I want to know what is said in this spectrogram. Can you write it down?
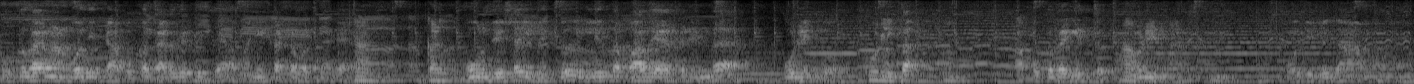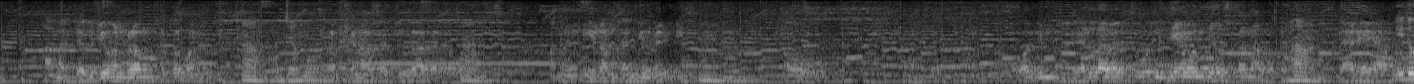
ಬುಕ್ಕದಾಗ ನಾನು ಓದಿದ್ದೆ. ಆ ಬುಕ್ಕ ತೆಗೆದಿಟ್ಟಿದ್ದೆ ಆ ಮನೆ ಕಟ್ಟ ಹೊತ್ತಿನಾಗ ಕಳೆದು. ಮೂರು ದಿವಸ ಇಲ್ಲಿದ್ದು ಇಲ್ಲಿಂದ ಪಾದಯಾತ್ರೆಯಿಂದ ಕೂಡ್ಲಿದ್ದು. ಕೂಡ್ಲಿ ಆ ಬುಕ್ಕದಾಗ ಇತ್ತು. ಹಾ. ನೋಡಿ ನಾನು. ಓದಿದ್ವಿ ಆಮೇಲೆ ಜಗಜೀವನ್ ರಾಮ್ ಸುತ್ತ ಬಂದು. ಜಮ್ಮು. ರಕ್ಷಣಾ ಸಚಿವರಾದಾಗ. ಅವರು. ಆಮೇಲೆ ನೀಲಂ ಸಂಜೀವ್ ರೆಡ್ಡಿ. ಅವರು ಅವಾಗಿನ ಎಲ್ಲ ವ್ಯಕ್ತಿಗಳು ಇದೇ ಒಂದು ದೇವಸ್ಥಾನ ಅವಾಗ ಹಾಂ. ಬೇರೆ ಯಾವ ಇದು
